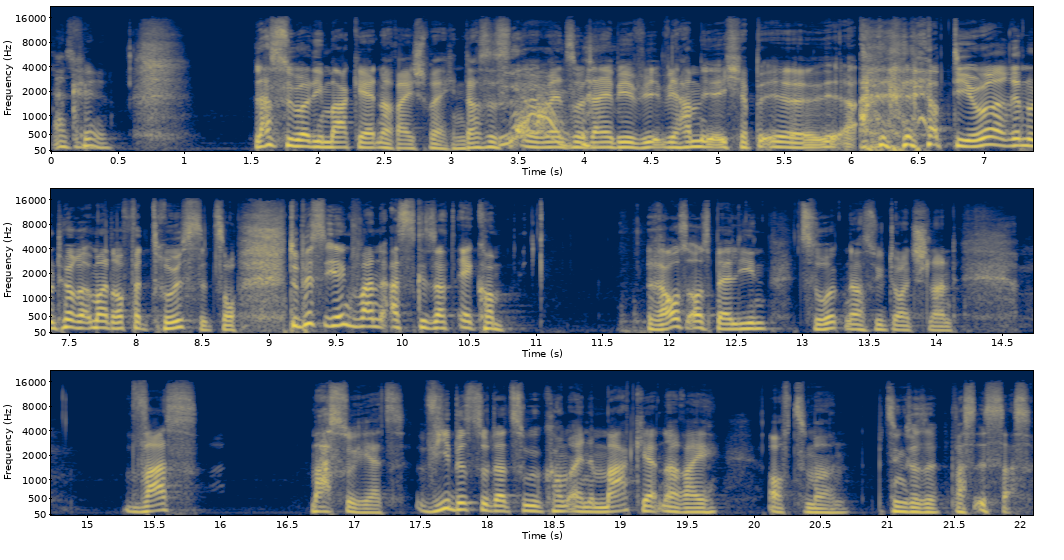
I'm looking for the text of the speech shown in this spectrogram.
Also. Okay. Lass über die Marktgärtnerei sprechen. Das ist ja. im Moment so dein wir, wir haben ich habe äh, hab die Hörerinnen und Hörer immer darauf vertröstet so. Du bist irgendwann hast gesagt, ey komm, raus aus Berlin, zurück nach Süddeutschland. Was machst du jetzt? Wie bist du dazu gekommen, eine Marktgärtnerei aufzumachen? Beziehungsweise, was ist das?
